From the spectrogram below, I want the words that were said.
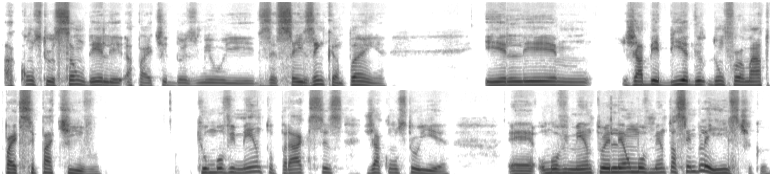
a construção dele a partir de 2016 em campanha, ele já bebia de, de um formato participativo, que o movimento Praxis já construía. É, o movimento ele é um movimento assembleístico.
